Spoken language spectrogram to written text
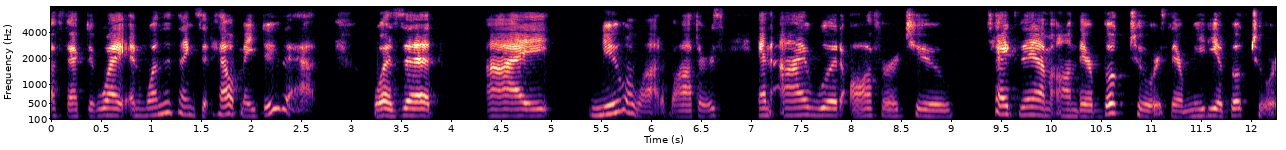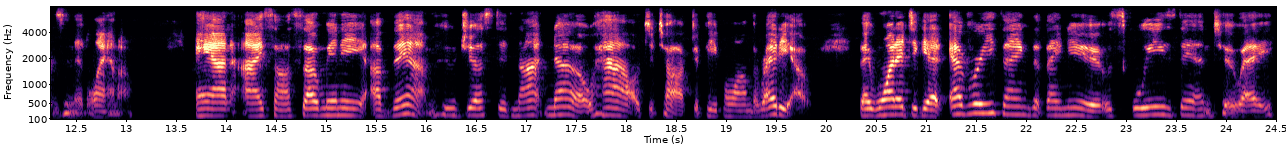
effective way. And one of the things that helped me do that was that I knew a lot of authors and I would offer to take them on their book tours, their media book tours in Atlanta. And I saw so many of them who just did not know how to talk to people on the radio. They wanted to get everything that they knew squeezed into a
